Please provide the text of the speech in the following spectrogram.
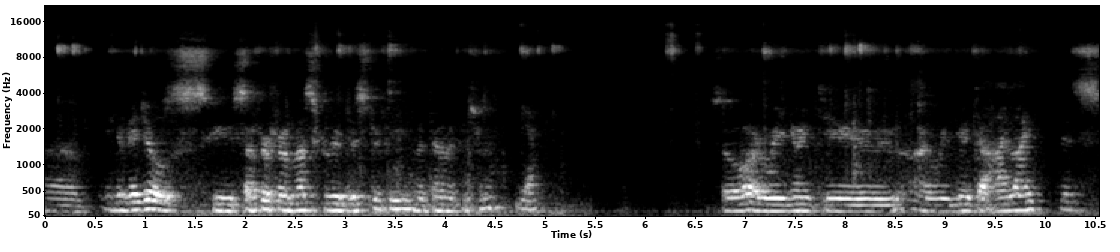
um, individuals who suffer from muscular dystrophy in the town of Fitzroy? Yeah. So are we going to, are we going to highlight this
